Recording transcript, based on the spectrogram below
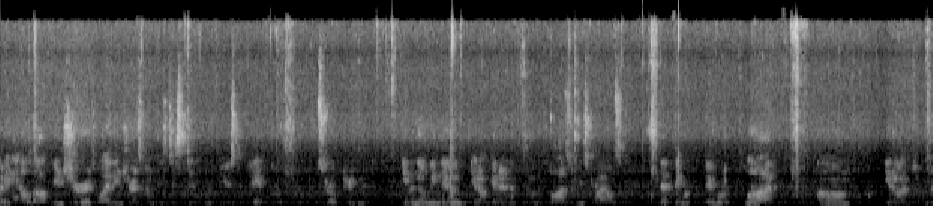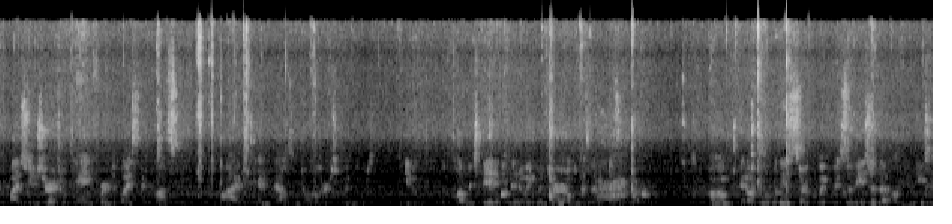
everybody held off the insurers, why the insurance companies just didn't refuse to pay for, stroke treatment. Even though we knew, you know, get into some of the flaws of these trials, that they were, they were flawed, um, you know, I'm, I'm surprised the insurers were paying for a device that cost five, ten thousand dollars when there was, you know, the published data in the New England Journal was that it doesn't. Um, and I'll go over these sort of quickly. so these are the, I'll do these,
